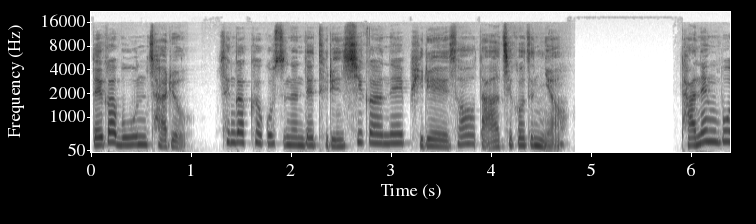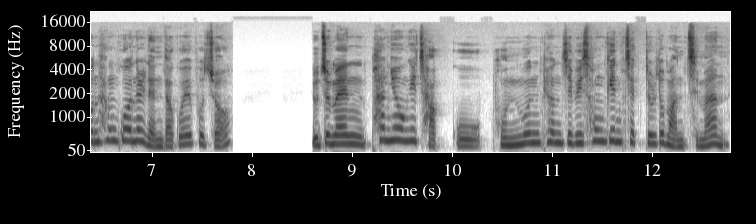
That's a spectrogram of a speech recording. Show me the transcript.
내가 모은 자료, 생각하고 쓰는데 들인 시간에 비례해서 나아지거든요. 단행본 한 권을 낸다고 해보죠. 요즘엔 판형이 작고 본문 편집이 성긴 책들도 많지만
